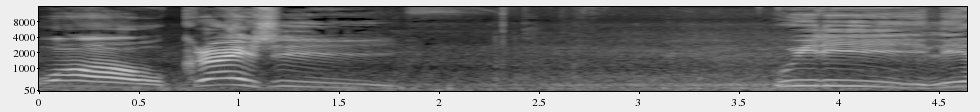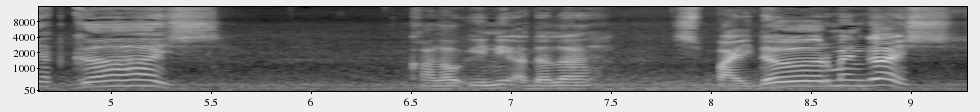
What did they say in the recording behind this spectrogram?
Wow, crazy. Widih, lihat guys. Kalau ini adalah Spider-Man, guys.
